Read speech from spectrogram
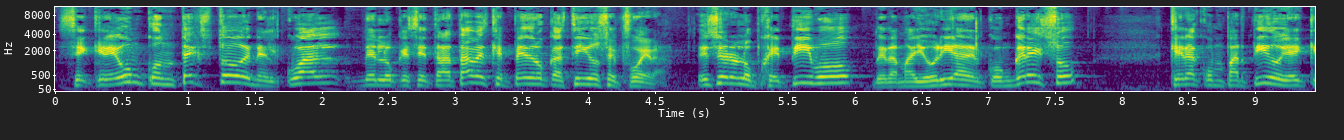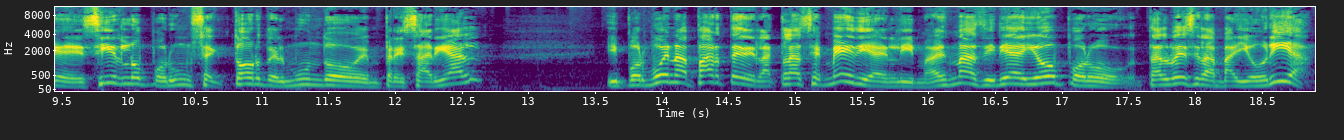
se creó un contexto en el cual de lo que se trataba es que Pedro Castillo se fuera. Ese era el objetivo de la mayoría del Congreso, que era compartido, y hay que decirlo, por un sector del mundo empresarial y por buena parte de la clase media en Lima. Es más, diría yo, por tal vez la mayoría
